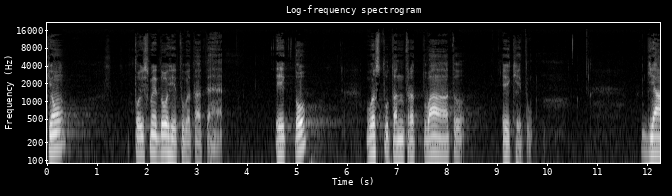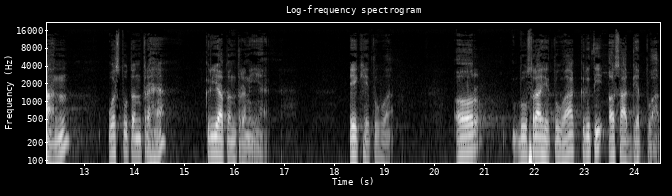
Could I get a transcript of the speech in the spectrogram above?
क्यों? तो इसमें दो हेतु बताते हैं। एक तो वस्तु तंत्रत्वात एक हेतु। ज्ञान वस्तु तंत्र है, क्रिया तंत्र नहीं है। एक हेतु हुआ। और दूसरा हेतु हुआ कृति असाध्यत्वात।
